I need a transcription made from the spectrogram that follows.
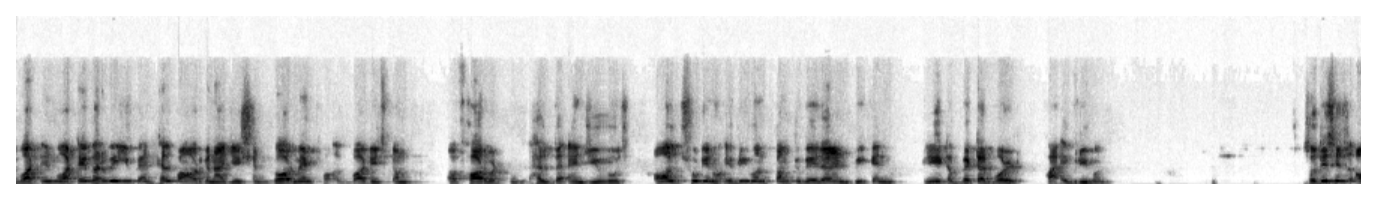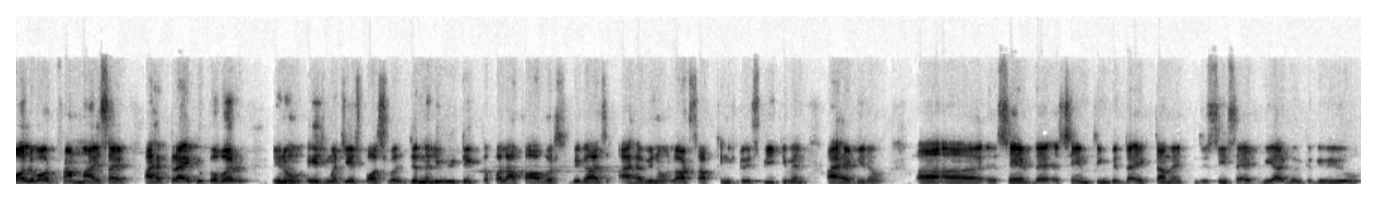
what in whatever way you can help our organization government bodies come uh, forward to help the ngos all should you know everyone come together and we can create a better world for everyone. So this is all about from my side. I have tried to cover you know as much as possible. Generally we take couple of hours because i have you know lots of things to speak. Even i had you know uh, uh, said the same thing with the ekta she said we are going to give you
